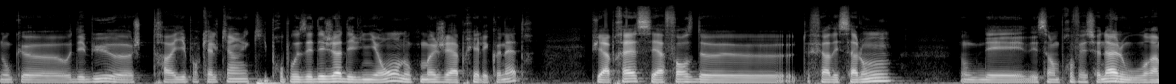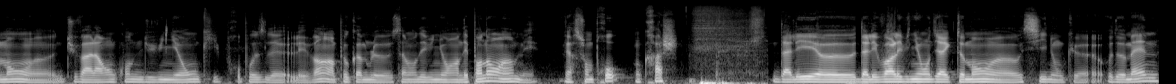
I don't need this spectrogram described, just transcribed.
Donc euh, au début, euh, je travaillais pour quelqu'un qui proposait déjà des vignerons, donc moi j'ai appris à les connaître. Puis après, c'est à force de, faire des salons, donc des, salons professionnels où vraiment euh, tu vas à la rencontre du vigneron qui propose les vins, un peu comme le salon des vignerons indépendants, hein, mais version pro, on crache. D'aller d'aller voir les vignerons directement aussi donc au domaine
